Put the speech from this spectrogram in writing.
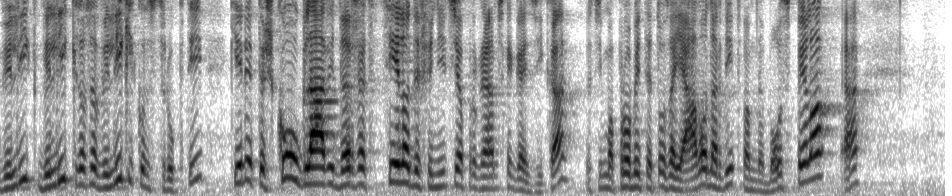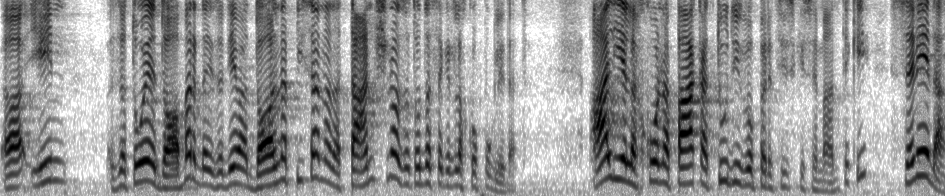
velik, velik, to so veliki konstrukti, kjer je težko v glavi držati celo definicijo programskega jezika. Recimo, probite to za javo narediti, vam ne bo uspelo. Ja? In zato je dobro, da je zadeva dol napisana natančno, zato da se gre lahko pogledati. Ali je lahko napaka tudi v operacijski semantiki? Seveda,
